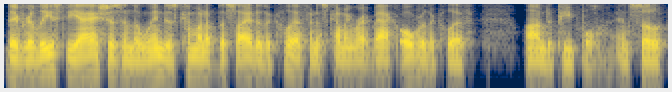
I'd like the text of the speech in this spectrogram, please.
they've released the ashes and the wind is coming up the side of the cliff and it's coming right back over the cliff onto people. And so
